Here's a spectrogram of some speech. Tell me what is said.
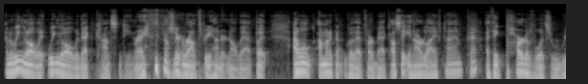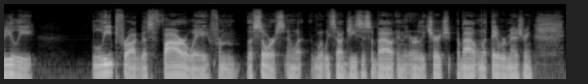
I mean, we can go all the way, we can go all the way back to Constantine, right? You know, Sure. Around 300 and all that, but I won't. I'm going to go that far back. I'll say in our lifetime, Okay. I think part of what's really leapfrogged us far away from the source. And what, what we saw Jesus about and the early church about and what they were measuring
